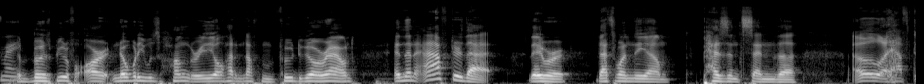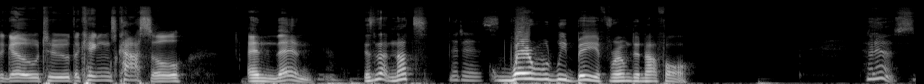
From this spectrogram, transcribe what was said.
Right. the most beautiful art. Nobody was hungry. They all had enough food to go around. And then after that they were that's when the um peasants and the oh i have to go to the king's castle. And then isn't that nuts? It is. where would we be if rome did not fall? Who knows?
